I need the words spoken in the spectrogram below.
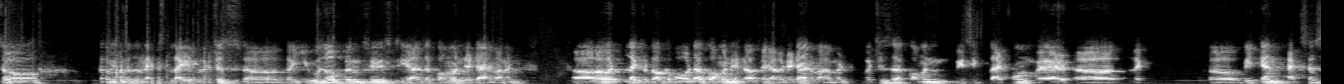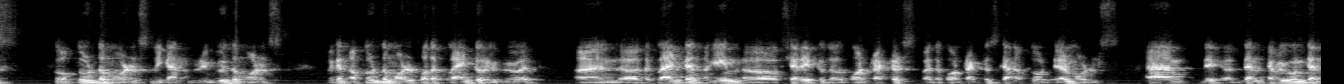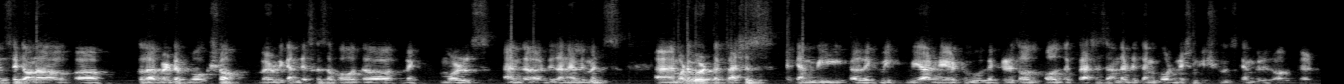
So coming on to the next slide, which is uh, the use of BIM 360 as a common data environment. Uh, I would like to talk about a common uh, data environment, which is a common basic platform where uh, like uh, we can access to upload the models, we can review the models, we can upload the model for the client to review it, and uh, the client can again share it to the contractors, where the contractors can upload their models, and they, then everyone can sit on a collaborative workshop where we can discuss about the like models and the design elements. And whatever the clashes? Can be uh, like we, we are here to like resolve all the clashes and the design coordination issues can be resolved there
